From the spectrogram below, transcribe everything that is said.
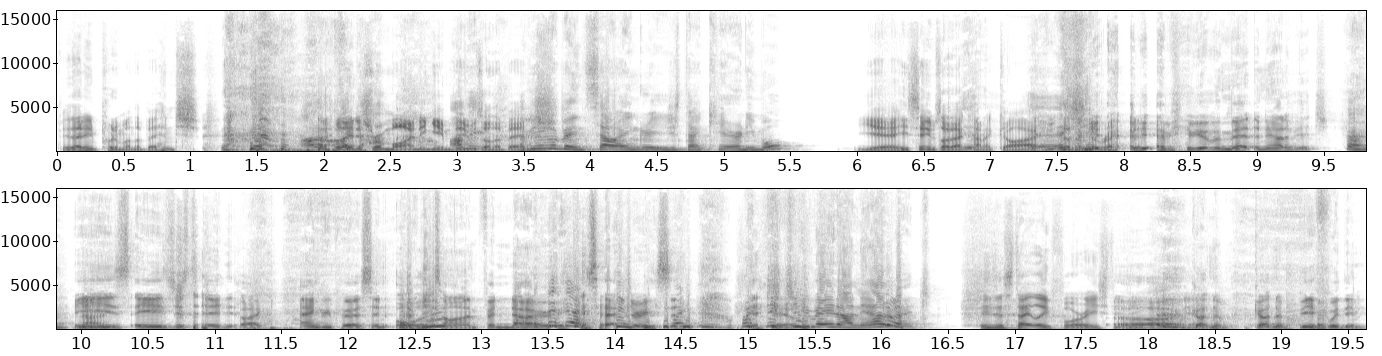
They didn't put him on the bench. I don't- Were they just reminding him that I he was think- on the bench. Have you bench? ever been so angry you just don't care anymore? Yeah, he seems like that Yeah, kind of guy. yeah. He doesn't have, direct you, it. have you- have you ever met Arnautovic? He No. is he is just a like angry person all the time for no exact reason. when, when did you meet Arnautovic? He's a state league four East. Oh, Yeah. gotten a gotten a biff with him.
